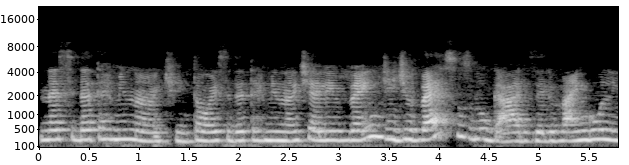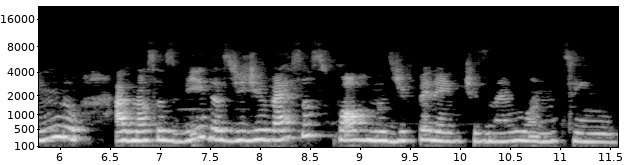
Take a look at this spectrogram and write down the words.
nesse determinante. Então, esse determinante ele vem de diversos lugares, ele vai engolindo as nossas vidas de diversas formas diferentes, né, Luana? Sim.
